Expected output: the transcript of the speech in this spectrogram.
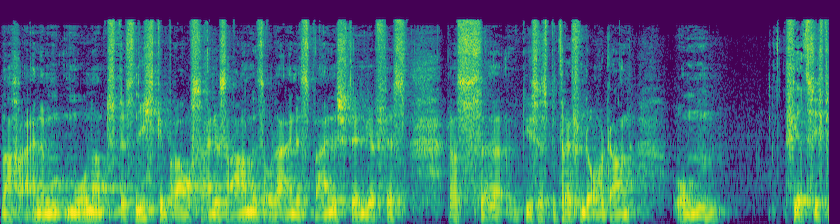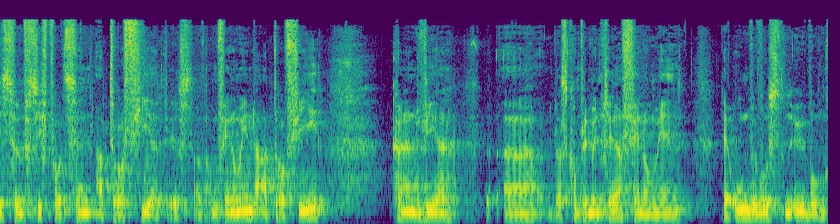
Nach einem Monat des Nichtgebrauchs eines Armes oder eines Beines stellen wir fest, dass äh, dieses betreffende Organ um 40 bis 50 Prozent atrophiert ist. Also am Phänomen der Atrophie können wir äh, das Komplementärphänomen der unbewussten Übung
